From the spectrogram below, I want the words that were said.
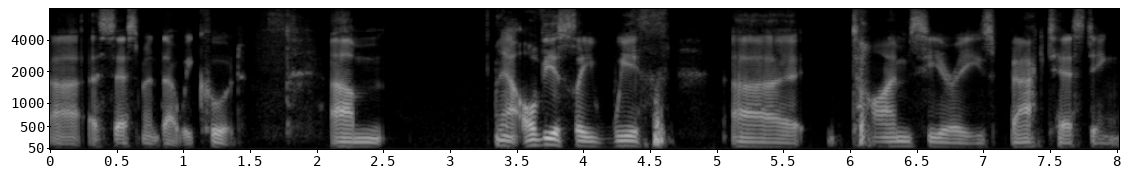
uh, assessment that we could. Um, now, obviously, with uh, time series back testing,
